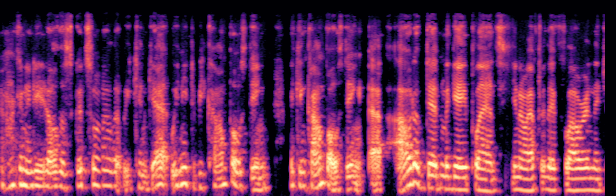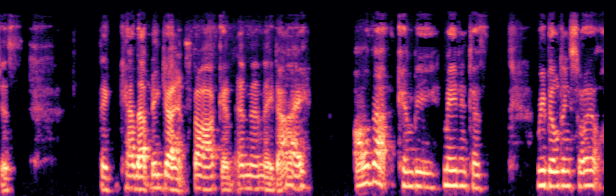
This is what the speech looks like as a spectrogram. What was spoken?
and we're going to need all this good soil that we can get. We need to be composting, making composting out of dead maguey plants. You know, after they flower and they just they have that big giant stalk and and then they die. All of that can be made into rebuilding soil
